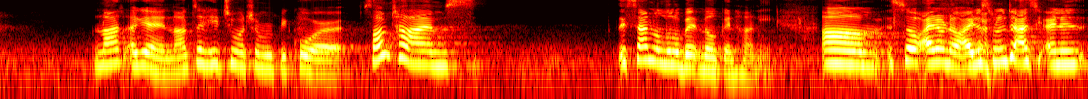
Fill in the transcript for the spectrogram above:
not again, not to hate too much on Rupi Kaur. Sometimes they sound a little bit milk and honey. Um, so I don't know. I just wanted to ask you, and it,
